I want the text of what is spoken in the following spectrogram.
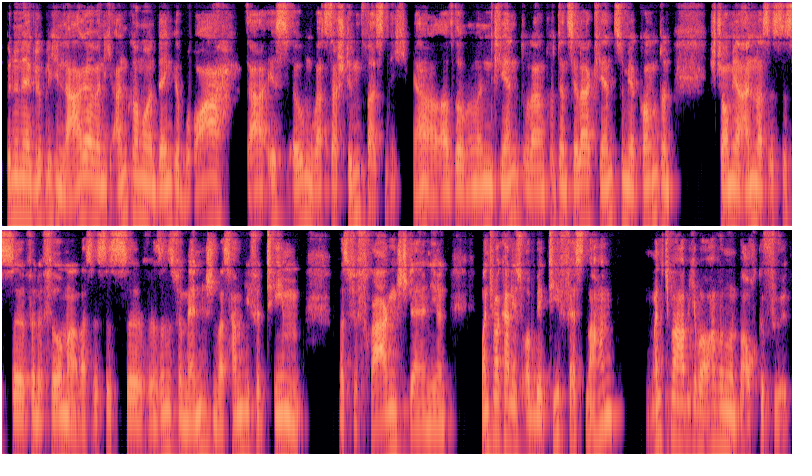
Ich bin in der glücklichen Lage, wenn ich ankomme und denke, boah, da ist irgendwas, da stimmt was nicht. Ja, also wenn ein Klient oder ein potenzieller Klient zu mir kommt und ich schaue mir an, was ist das äh, für eine Firma, was ist das, äh, was sind es für Menschen, was haben die für Themen, was für Fragen stellen die. Und manchmal kann ich es objektiv festmachen, manchmal habe ich aber auch einfach nur ein Bauchgefühl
